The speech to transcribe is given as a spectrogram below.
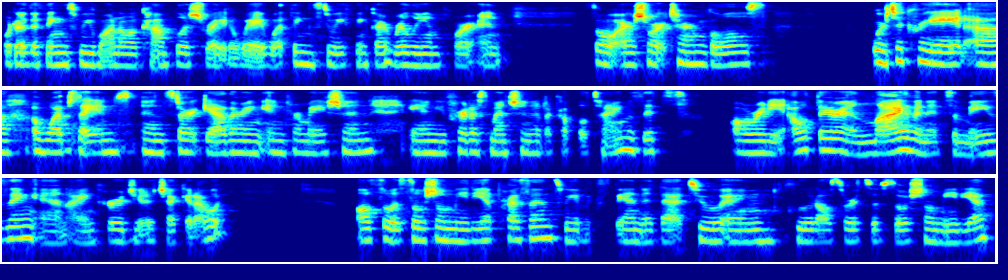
What are the things we want to accomplish right away? What things do we think are really important? So our short-term goals were to create a, a website and, and, start gathering information. And you've heard us mention it a couple times. It's already out there and live and it's amazing and I encourage you to check it out. Also a social media presence. We've expanded that to include all sorts of social media.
